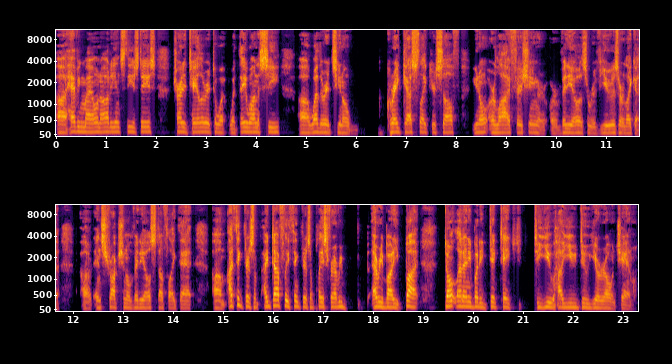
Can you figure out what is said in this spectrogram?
uh, having my own audience these days, try to tailor it to what, what they want to see, uh, whether it's, you know, great guests like yourself, you know, or live fishing or, or videos or reviews or like a, instructional videos, stuff like that. Um, I think there's a, I definitely think there's a place for every, everybody, but don't let anybody dictate to you how you do your own channel.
